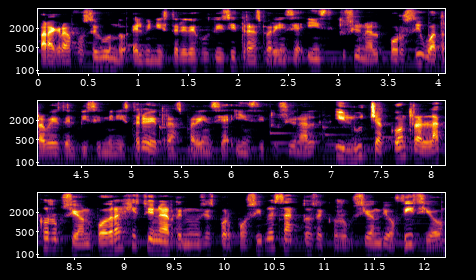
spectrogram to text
Parágrafo 2. El Ministerio de Justicia y Transparencia Institucional por sí o a través del Viceministerio de Transparencia Institucional y lucha contra la corrupción podrá gestionar denuncias por posibles actos de corrupción de oficio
